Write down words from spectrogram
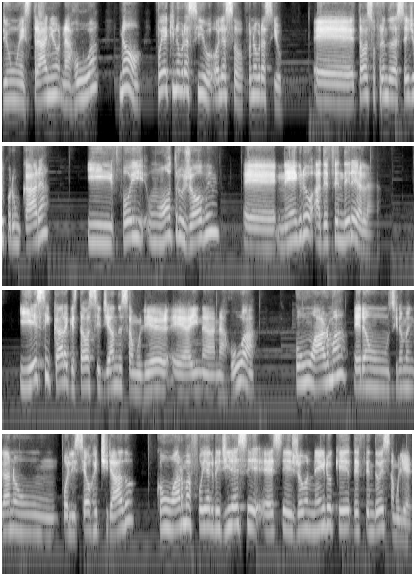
de um estranho na rua. Não, foi aqui no Brasil, olha só, foi no Brasil. Estava é, sofrendo de assédio por um cara e foi um outro jovem é, negro a defender ela. E esse cara que estava assediando essa mulher é, aí na, na rua, com uma arma, era um, se não me engano, um policial retirado, com uma arma foi agredir esse, esse jovem negro que defendeu essa mulher.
